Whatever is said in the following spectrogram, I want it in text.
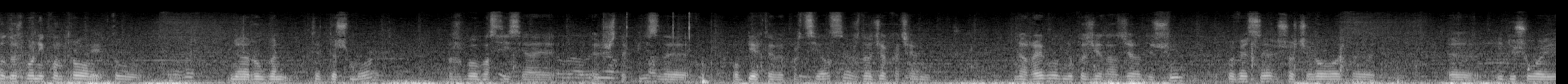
Sot është bë një kontroll këtu në rrugën Tetë Dëshmorët, është bërë bastisja e, e shtëpisë dhe objekteve përcjellëse, çdo gjë ka qenë në rregull, nuk është gjetur asgjë e dyshimtë, përveç se shoqërohet e, e, i dyshuari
